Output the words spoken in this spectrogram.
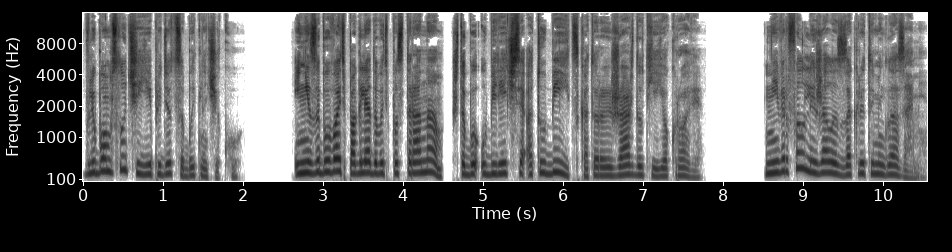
В любом случае ей придется быть начеку. И не забывать поглядывать по сторонам, чтобы уберечься от убийц, которые жаждут ее крови. Ниверфелл лежала с закрытыми глазами.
